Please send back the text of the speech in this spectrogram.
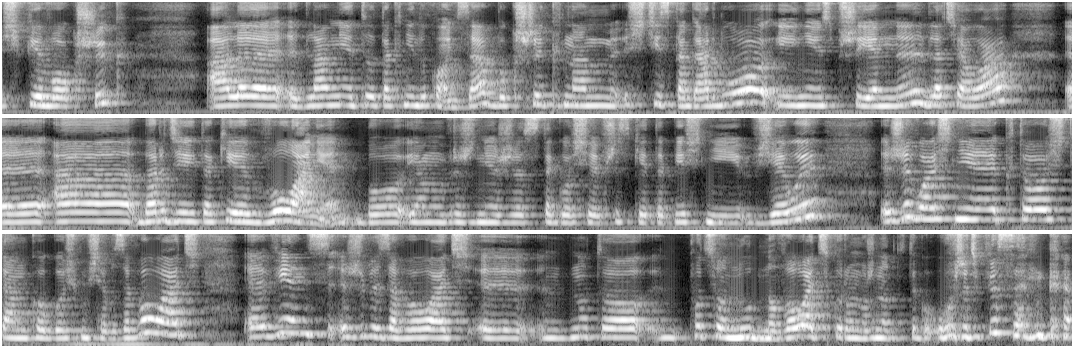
śpiewokrzyk, ale dla mnie to tak nie do końca, bo krzyk nam ściska gardło i nie jest przyjemny dla ciała, e, a bardziej takie wołanie, bo ja mam wrażenie, że z tego się wszystkie te pieśni wzięły, że właśnie ktoś tam kogoś musiał zawołać, e, więc żeby zawołać, e, no to po co nudno wołać, skoro można do tego ułożyć piosenkę.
